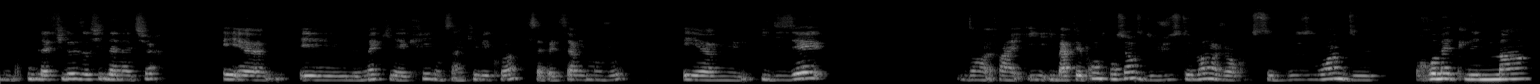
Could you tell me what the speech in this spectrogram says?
ou la philosophie de la nature. Et, euh, et le mec qui a écrit, donc c'est un Québécois qui s'appelle Serge Mongeau. Et il disait, enfin, il, il m'a fait prendre conscience de justement genre ce besoin de remettre les mains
